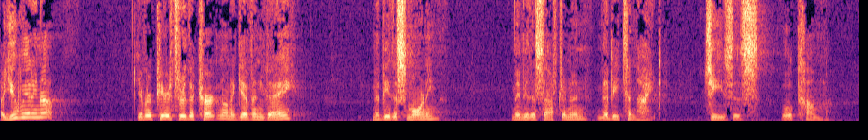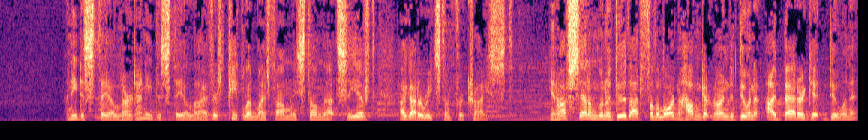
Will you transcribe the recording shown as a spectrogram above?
Are you waiting up? You ever peer through the curtain on a given day? Maybe this morning, maybe this afternoon, maybe tonight, Jesus will come. I need to stay alert. I need to stay alive. There's people in my family still not saved. I got to reach them for Christ. You know, I've said I'm going to do that for the Lord and I haven't got around to doing it. I better get doing it.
